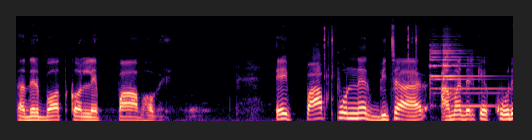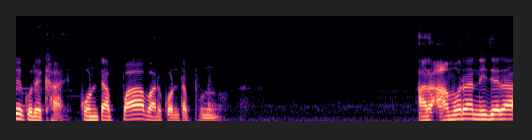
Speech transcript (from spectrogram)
তাদের বধ করলে পাপ হবে। এই পাপ পুণ্যের বিচার আমাদেরকে করে করে খায়, কোনটা পাপ আর কোনটা পুণ্য। আর আমরা নিজেরা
